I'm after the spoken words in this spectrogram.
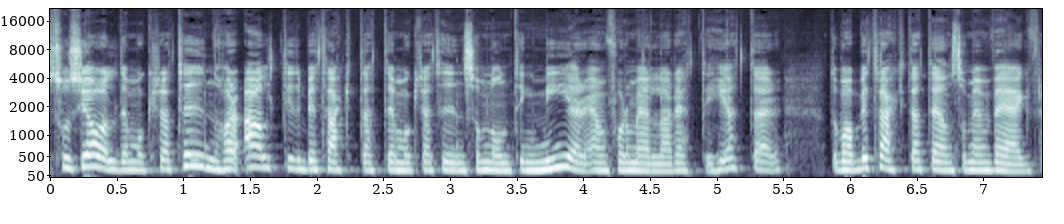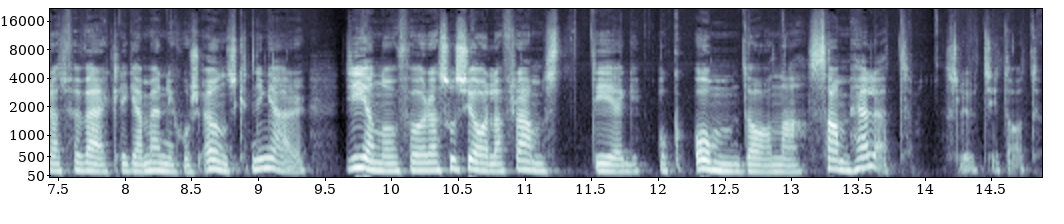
Socialdemokratin har alltid betraktat demokratin som någonting mer än formella rättigheter. De har betraktat den som en väg för att förverkliga människors önskningar, genomföra sociala framsteg och omdana samhället. Slutcitat.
